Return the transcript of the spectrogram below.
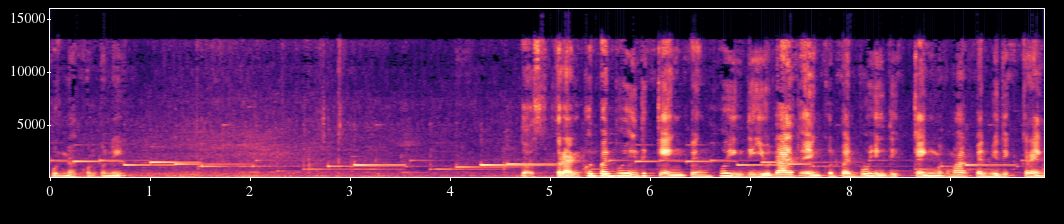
คุณนะคนคนนี้ The Strength คุณเป็นผู้หญิงที่เก่ง เป็นผู้หญิงที่อยู่ได้ตัวเอง คุณเป็นผู้หญิงที่เก่งมากๆ เป็นผู้หญิงที่เก่ง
